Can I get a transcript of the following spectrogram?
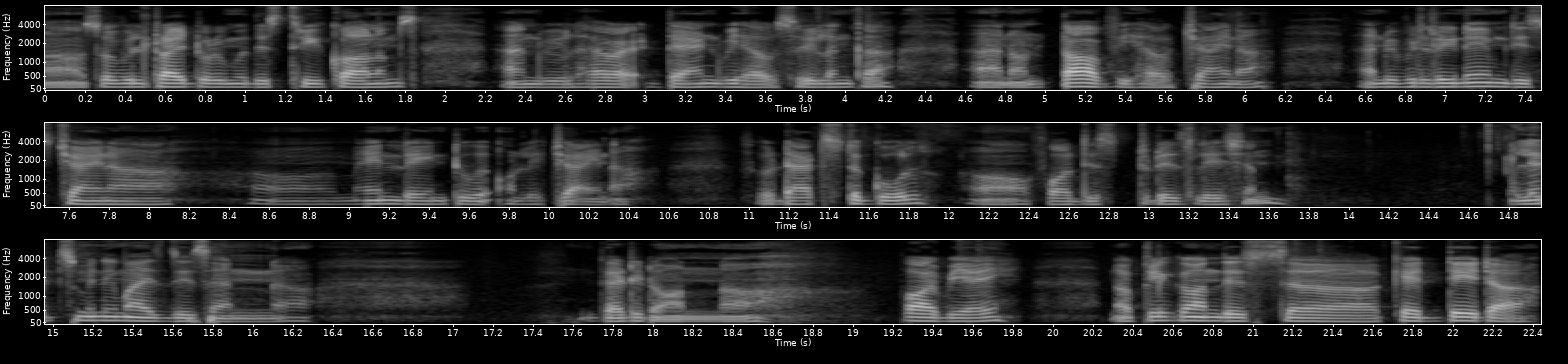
Uh, so we'll try to remove these three columns and we will have at the end we have Sri Lanka and on top we have China. And we will rename this China uh, mainland to only China. So that's the goal uh, for this today's lesson. Let's minimize this and uh, get it on Power BI now click on this uh, get data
